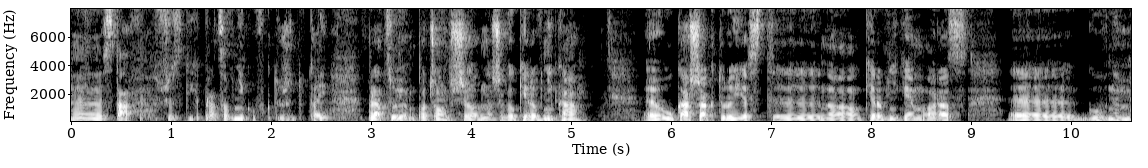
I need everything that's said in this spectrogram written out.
e, staw wszystkich pracowników, którzy tutaj pracują. Począwszy od naszego kierownika e, Łukasza, który jest no, kierownikiem oraz głównym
